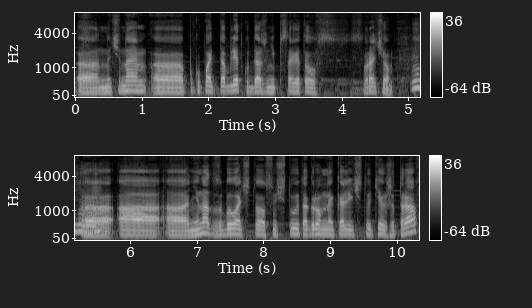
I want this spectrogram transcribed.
э, начинаем э, покупать таблетку, даже не посоветовав с врачом. Мгм. А, а- а не надо забывать, что существует огромное количество тех же трав,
